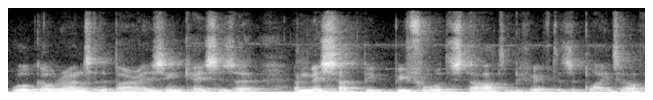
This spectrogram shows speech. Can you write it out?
will go around to the barriers in case there's a, a mishap be, before the start, before if there's a plate off.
